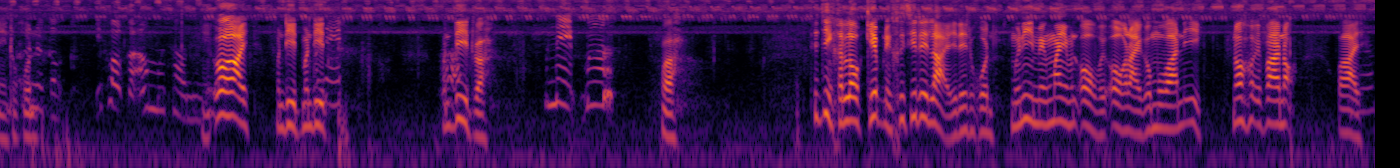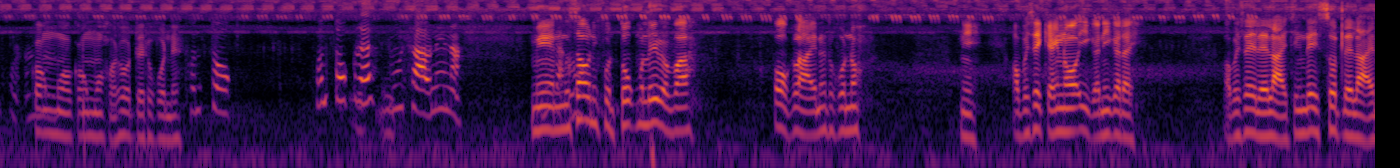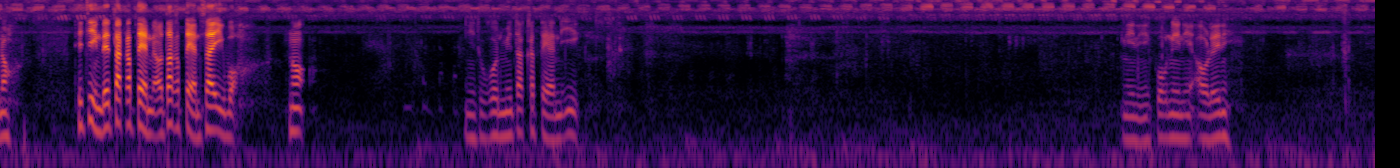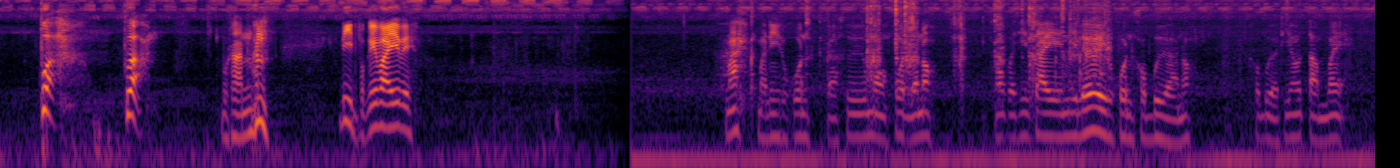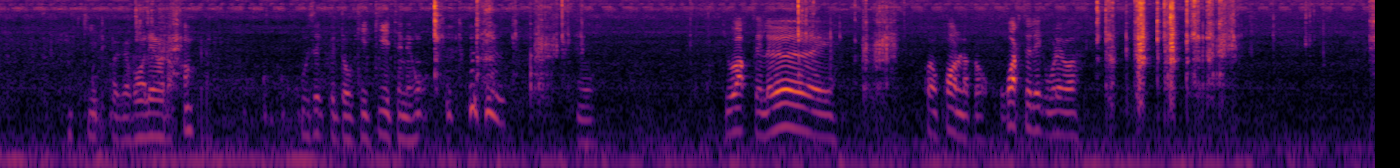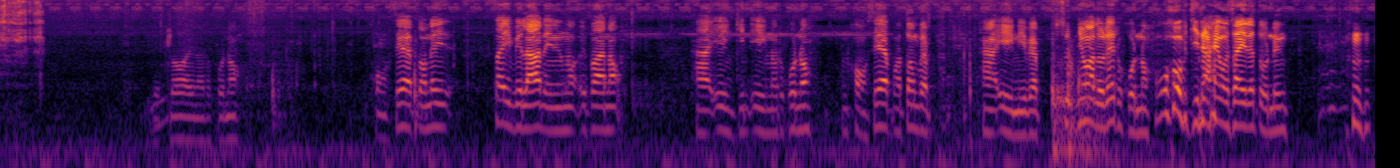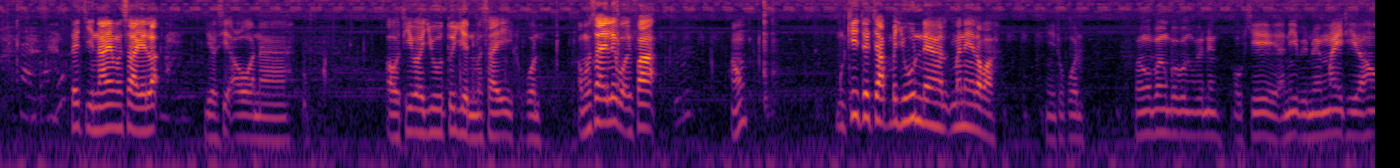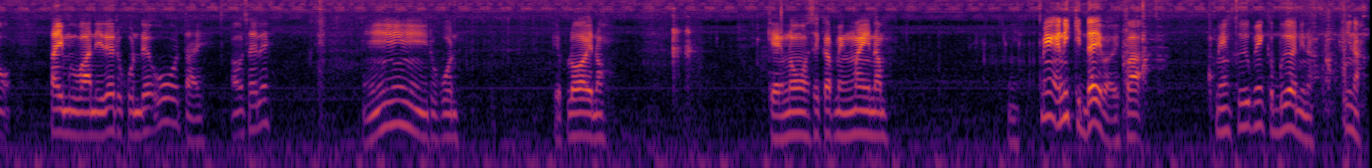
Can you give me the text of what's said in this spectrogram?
นี่ทุกคนอัก็อีพ่อก็เอามือเสานี่นี่โอ้ยมันดีดมันดีดมันดีดว่ะมันเหน็บมือว่ะที่จริงคันเราเก็บนี่คือสิได้หลายเลยทุกคนมื้อนี้แมงไม้มันออกไปออกหลายกว่าเมื่อวานนี้อีกเนาะไอ้ฟ้าเนาะวายกองมัวกองมัวขอโทษเลยทุกคนเด้อฝนตกฝนตกเลยมือเสานี่น่ะแม่นมื้อเช้านี่ฝนตกมันเลยแบบว่า ออกหลายเนาะทุกคนเนาะนี่ เอาไปใส่แกงนออีกอันนี้ก็ได้ เอาไปใส่หลายๆ จึงได้สดหลายๆเนาะที่จริงได้ตักะแตนเอาตักะแตนใส่อีกบ่เนาะนี่ทุกคนมีตักะแตนอีก นี่นี่พวกนี้นี่เอาเลยนี่เพื่อเพื่อบุทันมันดีดปากไว้ไปมามานี่ทุกคนก็คือหมองขดแล้วเนาะเอาไปที่ใจนี่เลยทุกคนเขาเบื่อเนาะ เขาเบื่อที่เขาตำไว้กีดไปก็พอแล้วเนาะเอ้ารู้สึกเป็นตัวกีดกีดใช่ไหมฮะนี่จวกใส่เลยความก้อมแล้วก็ควัดใส่เลยก็บ่ได้วะเรียบร้อยนะทุกคนเนาะของแซ่บต้องได้ใส่เวลาหน่อยนึงเนาะไอ้ฟ้าเนาะหาเองกินเองเนาะทุกคนเนาะมันของแซ่บมันต้องแบบหาเองนี่แบบสุดยอดเลยทุกคนเนาะโอ้โหจีนายมาใส่แล้วตัวหนึ่ง ได้จีนายมาใส่ละ เดี๋ยวสิเอาอันนะเอาที่ว่ายูตู้เย็นมาใส่อีกทุกคน เอามาใส่เลยบ่ไอ้ฟ้า เอาเมื่อกี้จะจับมายุนเนี่ยมาเนี่ยหรอวะนี่ทุกคนเบิ่งเบิ่งเบิ่งเบิ่งเบิ่งหนึ่งโอเค อันนี้เป็นแมงไม้ที่เขาไต่มือวานนี้เด้ทุกคนเด้อโอ้ตายเอาใส่เลย นี่ทุกคนเรียบร้อยเนาะ แกงนอใส่กับแมงไม้นำแมงอันนี้กินได้ป่ะไอ้ฟ้าแมงคือแมงกระเบื้อนี่นะนี่นะ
